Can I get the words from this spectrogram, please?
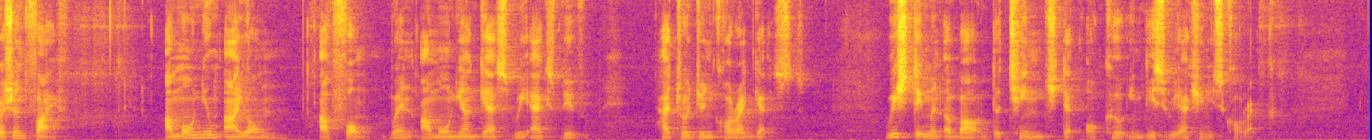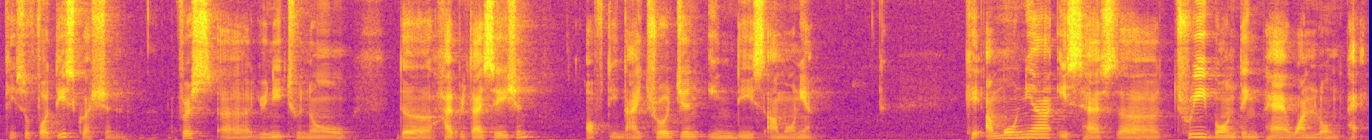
Question 5. Ammonium ion are formed when ammonia gas reacts with hydrogen chloride gas. Which statement about the change that occur in this reaction is correct? Okay, so for this question, first uh, you need to know the hybridization of the nitrogen in this ammonia. Okay, ammonia is has uh, three bonding pair, one lone pair.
